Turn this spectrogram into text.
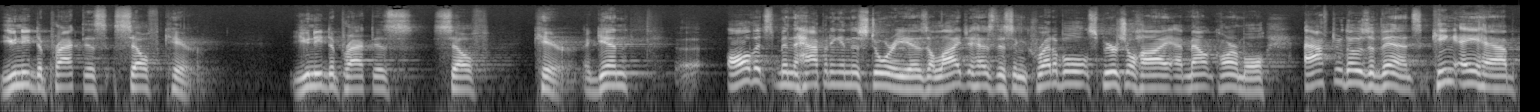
you need to practice self care. You need to practice self care. Again, uh, all that's been happening in this story is Elijah has this incredible spiritual high at Mount Carmel. After those events, King Ahab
